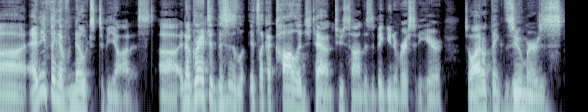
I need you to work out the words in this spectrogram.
uh, anything of note, to be honest. Uh, now, granted, this is it's like a college town, Tucson. There's a big university here, so I don't think Zoomers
